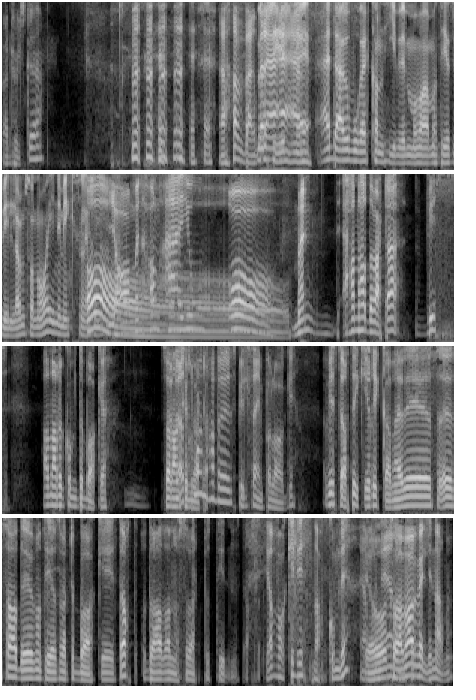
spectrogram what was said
Bernt Hulske, ja. Ja, verden Men er fin, men jeg er der hvor jeg kan hive Mathias Wilhelmsson nå inn i miksen. Liksom. Oh, Ja, men han er jo oh. Men han hadde vært der hvis han hadde kommet tilbake. Så hadde han Jeg kunnet tror han hadde spilt seg inn på laget. Hvis Start ikke rykka ned, så hadde jo Mathias vært tilbake i Start, og da hadde han også vært på tiden. Ja, Var ikke det snakk om det? Ja, jo, det tror jeg var veldig nærme.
